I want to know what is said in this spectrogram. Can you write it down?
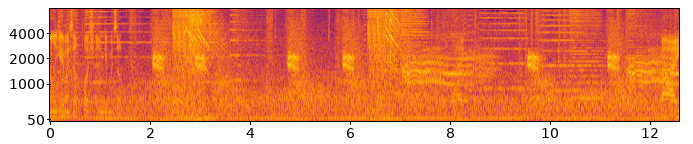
I only gave myself push. I didn't give myself. Bye. Bye.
